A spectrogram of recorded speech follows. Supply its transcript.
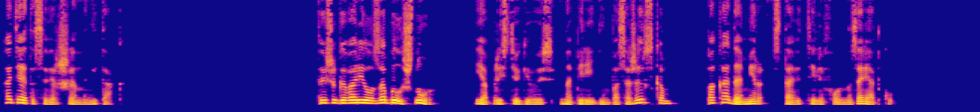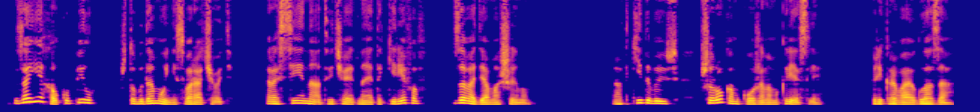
Хотя это совершенно не так. «Ты же говорил, забыл шнур», я пристегиваюсь на переднем пассажирском, пока Дамир ставит телефон на зарядку. «Заехал, купил, чтобы домой не сворачивать», рассеянно отвечает на это Кирефов, заводя машину. Откидываюсь в широком кожаном кресле. Прикрываю глаза.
